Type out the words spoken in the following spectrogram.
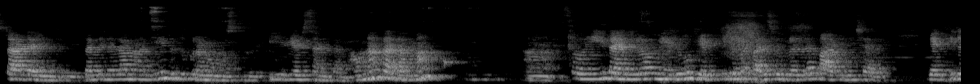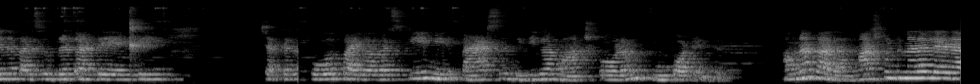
స్టార్ట్ అయి ఉంటుంది ప్రతి నెల మనకి ఋతుక్రమం వస్తుంది. పీరియడ్స్ అంటాం. అవునా కదమ్మా? సో ఈ టైంలో మీరు వ్యక్తిగత పరిశుభ్రత పాటించాలి. వ్యక్తిగత పరిశుభ్రత అంటే ఏంటి? చక్కగా ఫోర్ ఫైవ్ అవర్స్కి మీరు ప్యాడ్స్ విధిగా మార్చుకోవడం ఇంపార్టెంట్. అవునా కాదా? మార్చుకుంటున్నారా లేదా?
